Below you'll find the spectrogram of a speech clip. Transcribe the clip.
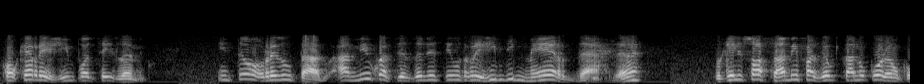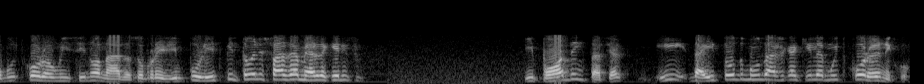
Qualquer regime pode ser islâmico. Então, resultado, há 1400 anos eles têm um regime de merda, né? Porque eles só sabem fazer o que está no Corão. Como o Corão não ensinou nada sobre o regime político, então eles fazem a merda que eles que podem, tá certo? E daí todo mundo acha que aquilo é muito corânico.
